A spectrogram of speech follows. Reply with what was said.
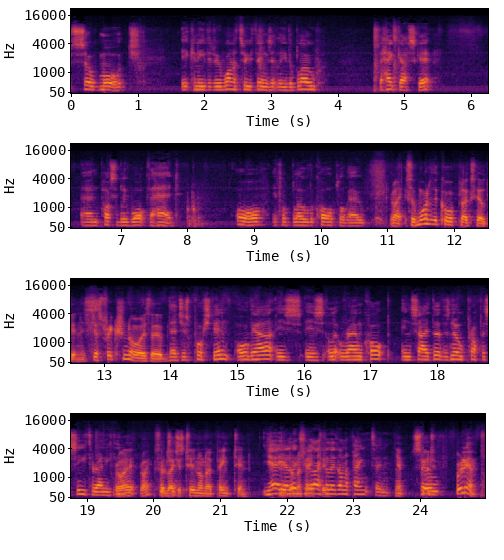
so much, it can either do one or two things. It'll either blow the head gasket and possibly warp the head, or it'll blow the core plug out. Right. So what are the core plugs held in? Is it just friction or is there? They're just pushed in. All they are is is a little round cup inside there. There's no proper seat or anything. Right. Right. So They're like just- a tin on a paint tin. Yeah, yeah, literally like a lid on a painting. tin. Yep. So Good. Brilliant.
